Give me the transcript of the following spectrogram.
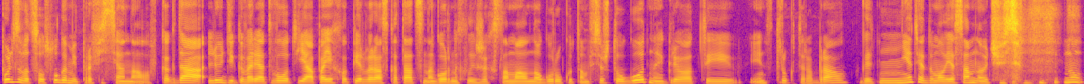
пользоваться услугами профессионалов. Когда люди говорят, вот я поехал первый раз кататься на горных лыжах, сломал ногу, руку, там все что угодно, я говорю, а ты инструктора брал? Говорит, нет, я думал, я сам научусь. ну,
